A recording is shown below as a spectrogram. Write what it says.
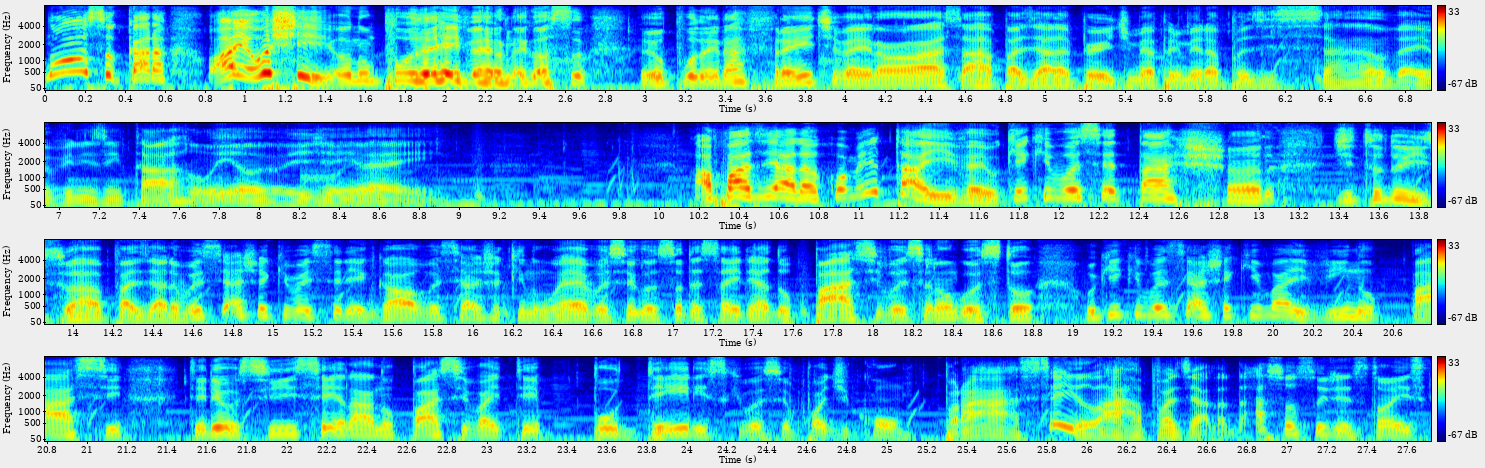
Nossa, o cara... Ai, oxi, eu não pulei, velho. O negócio... Eu pulei na frente, velho. Nossa, rapaziada, perdi minha primeira posição, velho. O Vinizinho tá ruim hoje, hein, velho. Rapaziada, comenta aí, velho, o que que você tá achando de tudo isso, rapaziada? Você acha que vai ser legal? Você acha que não é? Você gostou dessa ideia do passe? Você não gostou? O que que você acha que vai vir no passe? Entendeu? Se, sei lá, no passe vai ter poderes que você pode comprar, sei lá, rapaziada, dá suas sugestões,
